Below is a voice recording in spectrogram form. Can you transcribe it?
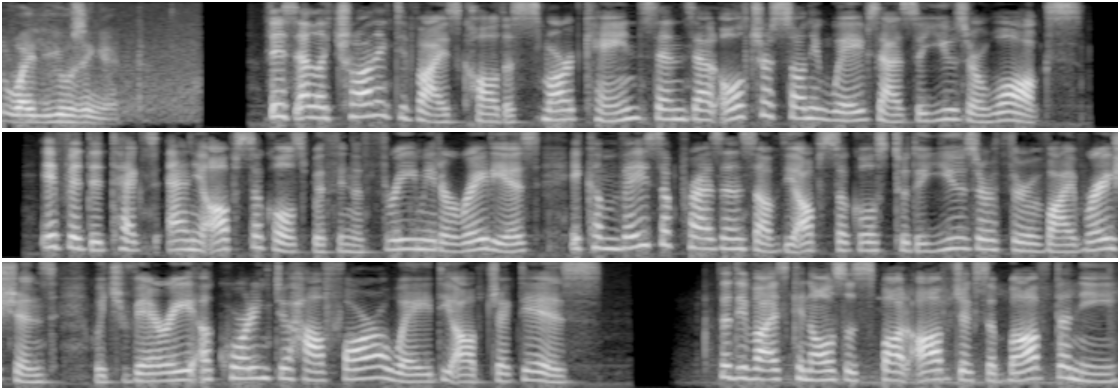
while using it. This electronic device called a smart cane sends out ultrasonic waves as the user walks if it detects any obstacles within a 3 meter radius, it conveys the presence of the obstacles to the user through vibrations, which vary according to how far away the object is. The device can also spot objects above the knee,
